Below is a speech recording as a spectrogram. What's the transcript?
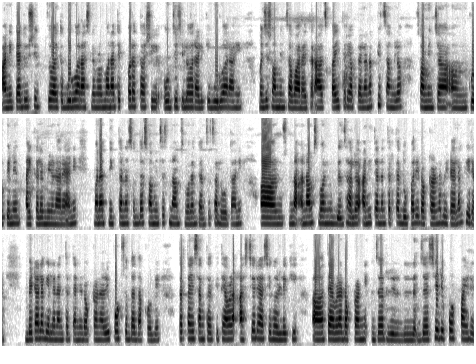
आणि त्या दिवशी जो आहे तो गुरुवार असल्यामुळे मनात एक परत अशी ऊर्जेची लहर आली की गुरुवार आहे म्हणजे स्वामींचा वार आहे. तर आज काहीतरी आपल्याला नक्कीच चांगलं स्वामींच्या कृपेने ऐकायला मिळणार आहे. आणि मनात निघताना सुद्धा स्वामींचंच नामस्मरण त्यांचं चालू होतं आणि ना- नामस्मरण झालं आणि त्यानंतर त्या दुपारी डॉक्टरांना भेटायला गेल्या. भेटायला गेल्यानंतर त्यांनी डॉक्टरांना रिपोर्ट सुद्धा दाखवले. तर ताई सांगतात की त्यावेळेला आश्चर्य असे घडले की त्यावेळेला डॉक्टरांनी जर रि- जसे रिपोर्ट पाहिले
